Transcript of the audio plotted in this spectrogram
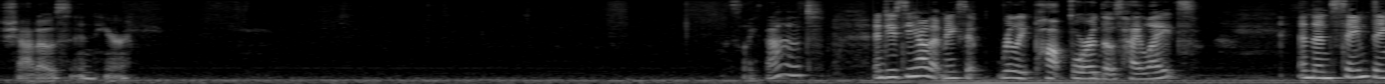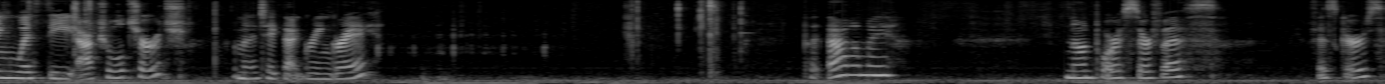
shadows in here. Just like that. And do you see how that makes it really pop forward those highlights? And then same thing with the actual church. I'm going to take that green gray, put that on my non-porous surface, Fiskars,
